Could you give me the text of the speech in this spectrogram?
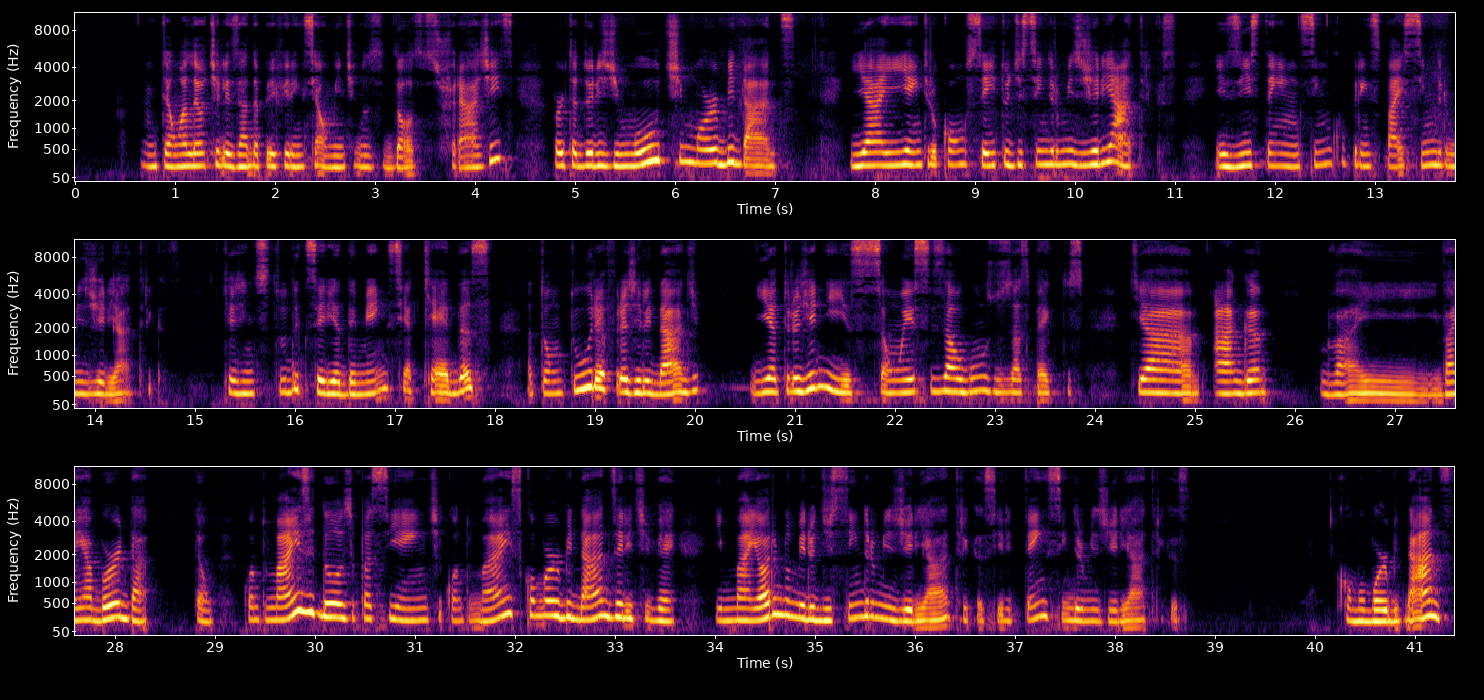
Então, ela é utilizada preferencialmente nos idosos frágeis, portadores de multimorbidades. E aí entra o conceito de síndromes geriátricas. Existem cinco principais síndromes geriátricas que a gente estuda, que seria demência, quedas, a tontura, a fragilidade e atrogenias. São esses alguns dos aspectos que a AGA vai, vai abordar. Então, quanto mais idoso o paciente, quanto mais comorbidades ele tiver e maior o número de síndromes geriátricas, se ele tem síndromes geriátricas como morbidades,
